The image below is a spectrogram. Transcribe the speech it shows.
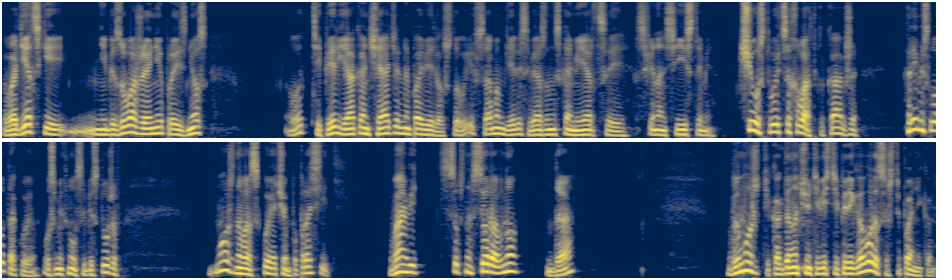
Водецкий не без уважения произнес «Вот теперь я окончательно поверил, что вы в самом деле связаны с коммерцией, с финансистами. Чувствуется хватка, как же!» «Ремесло такое», — усмехнулся Бестужев, — можно вас кое о чем попросить? Вам ведь, собственно, все равно? Да. Вы можете, когда начнете вести переговоры со Штепаником,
